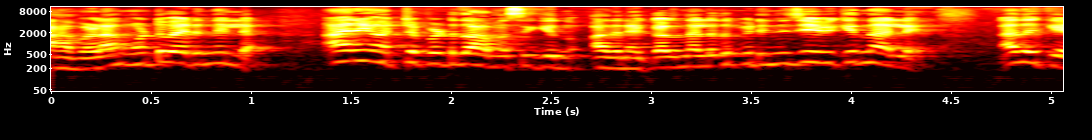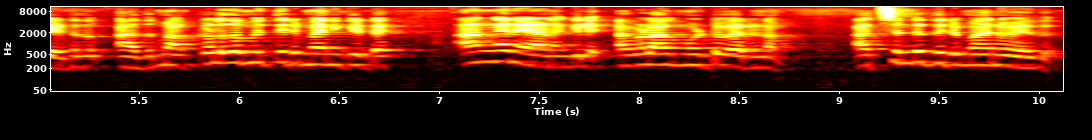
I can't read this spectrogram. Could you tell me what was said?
അവൾ അങ്ങോട്ട് വരുന്നില്ല. അനി ഒറ്റപ്പെട്ട് താമസിക്കുന്നു. അതിനേക്കാൾ നല്ലത് പിരിഞ്ഞ് ജീവിക്കുന്നതല്ലേ? അത് കേട്ടതും അത് മക്കൾ തമ്മിൽ തീരുമാനിക്കട്ടെ. അങ്ങനെയാണെങ്കിൽ അവൾ അങ്ങോട്ട് വരണം. അച്ഛന്റെ തീരുമാനമായത്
